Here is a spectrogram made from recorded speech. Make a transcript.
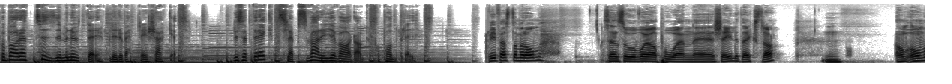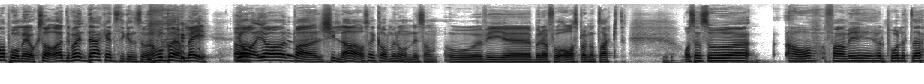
På bara tio minuter blir du bättre i köket. Recept Direkt släpps varje vardag på Podplay. vi festade med dem. Sen så var jag på en eh, tjej lite extra. Hon, hon var på mig också, Ja, det var, där kan jag inte sticka under. Hon började på mig. jag, jag bara chilla och sen kommer hon liksom och vi eh, börjar få asbra kontakt. Och sen så, ja fan vi höll på lite.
